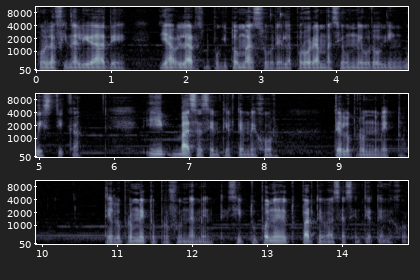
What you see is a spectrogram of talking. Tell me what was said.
con la finalidad de ya hablar un poquito más sobre la programación neurolingüística y vas a sentirte mejor, te lo prometo. Te lo prometo profundamente. Si tú pones de tu parte vas a sentirte mejor.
